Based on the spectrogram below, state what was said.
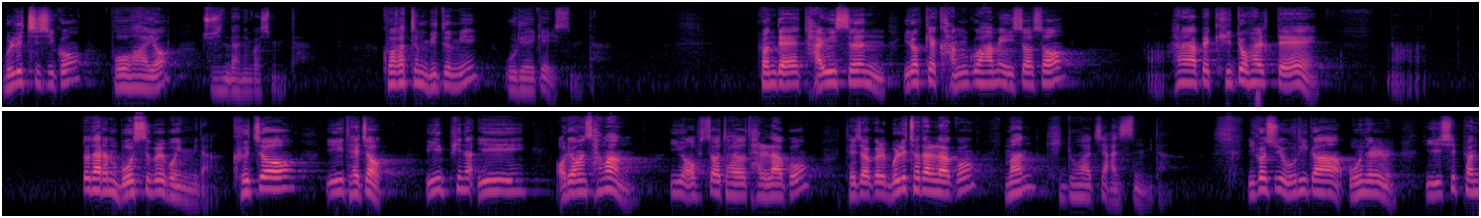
물리치시고 보호하여 주신다는 것입니다. 그와 같은 믿음이 우리에게 있습니다. 그런데 다윗은 이렇게 강구함에 있어서 어, 하나님 앞에 기도할 때또 어, 다른 모습을 보입니다. 그저 이 대적, 이 피나, 이 어려운 상황 이 없어 달라고 대적을 물리쳐 달라고만 기도하지 않습니다. 이것이 우리가 오늘 이 시편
